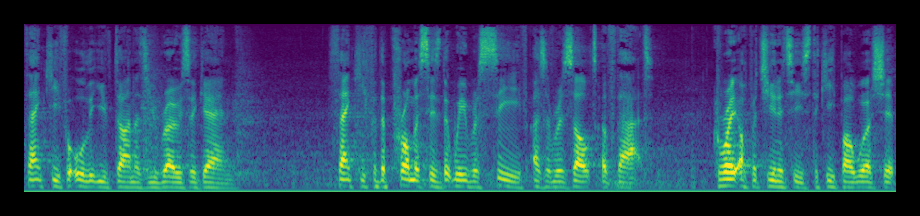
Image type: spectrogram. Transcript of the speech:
Thank you for all that you've done as you rose again. Thank you for the promises that we receive as a result of that. Great opportunities to keep our worship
